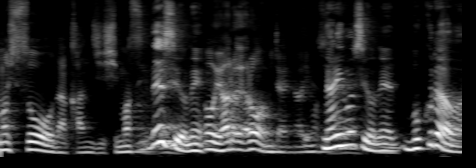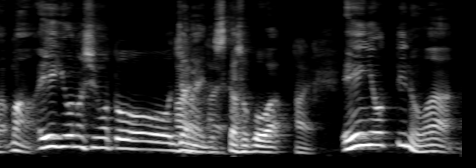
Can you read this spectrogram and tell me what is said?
楽しそうな感じしますよね。ですよねおやろうやろうみたいになりますうなりますよね。僕らは、まあ、営業の仕事じゃないですか、はいはいそこは。はい。営業っていうのは、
